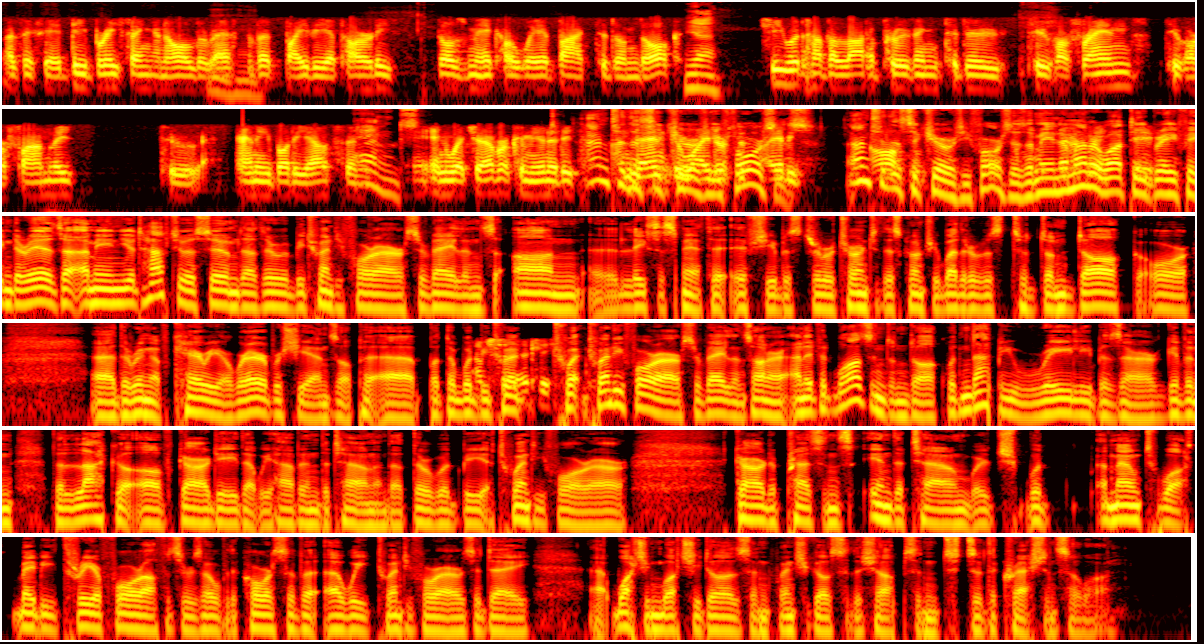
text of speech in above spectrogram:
as I say, debriefing and all the rest mm-hmm. of it by the authorities, does make her way back to Dundalk, yeah. she would have a lot of proving to do to her friends, to her family, to anybody else in, and, in whichever community, and to and the security to forces. Society. And to oh. the security forces. I mean, no matter what debriefing there is, I mean, you'd have to assume that there would be 24 hour surveillance on uh, Lisa Smith if she was to return to this country, whether it was to Dundalk or uh, the Ring of Kerry or wherever she ends up. Uh, but there would Absolutely. be tw- tw- 24 hour surveillance on her. And if it was in Dundalk, wouldn't that be really bizarre given the lack of Gardaí that we have in the town and that there would be a 24 hour Garda presence in the town, which would amount to what? Maybe three or four officers over the course of a, a week, 24 hours a day, uh, watching what she does and when she goes to the shops and to the creche and so on.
